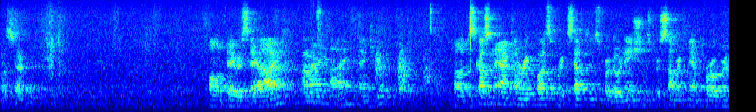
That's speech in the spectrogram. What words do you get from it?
I'll second. All in favor, say aye. Aye. Aye, thank you. Uh, Discuss and act on request for acceptance for donations for summer camp program.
